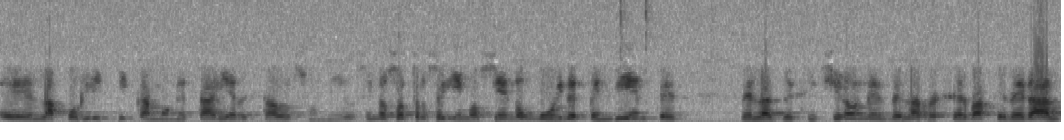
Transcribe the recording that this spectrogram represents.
eh, la política monetaria de Estados Unidos. Y nosotros seguimos siendo muy dependientes de las decisiones de la Reserva Federal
